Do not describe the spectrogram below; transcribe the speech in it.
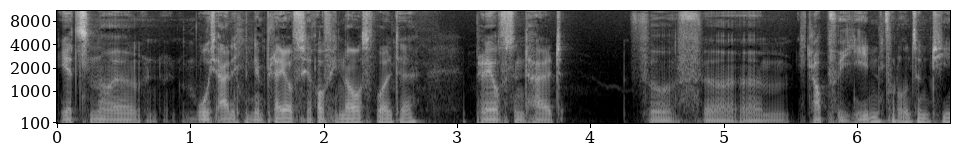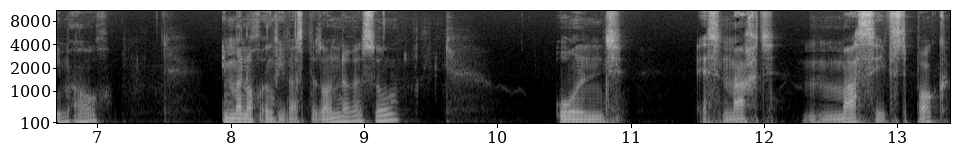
jetzt, äh, wo ich eigentlich mit den Playoffs hierauf hinaus wollte, Playoffs sind halt für, für ähm, ich glaube, für jeden von uns im Team auch immer noch irgendwie was Besonderes so. Und es macht massivst Bock,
